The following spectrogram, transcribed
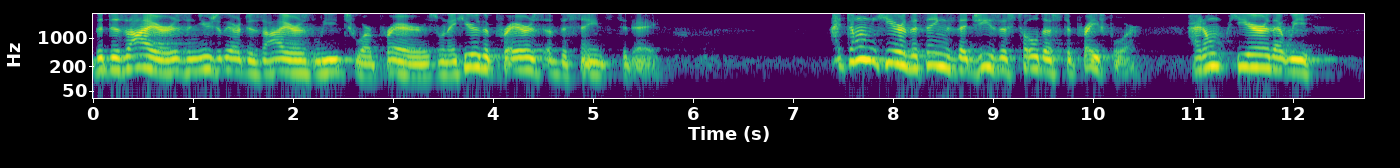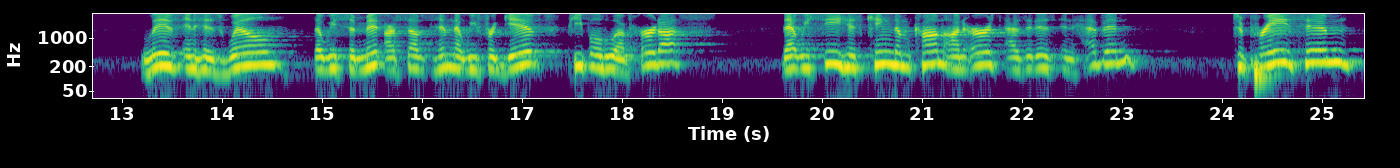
the desires, and usually our desires lead to our prayers, when I hear the prayers of the saints today, I don't hear the things that Jesus told us to pray for. I don't hear that we live in his will, that we submit ourselves to him, that we forgive people who have hurt us, that we see his kingdom come on earth as it is in heaven, to praise him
